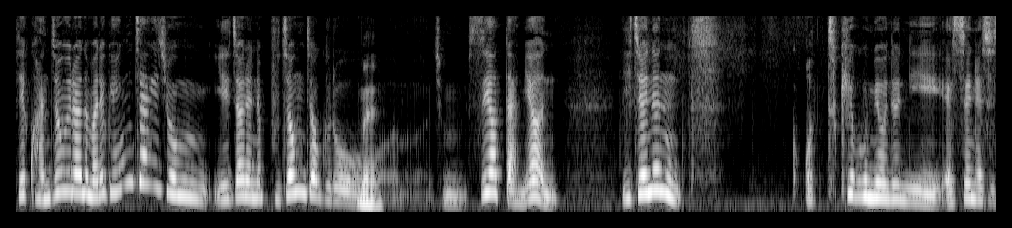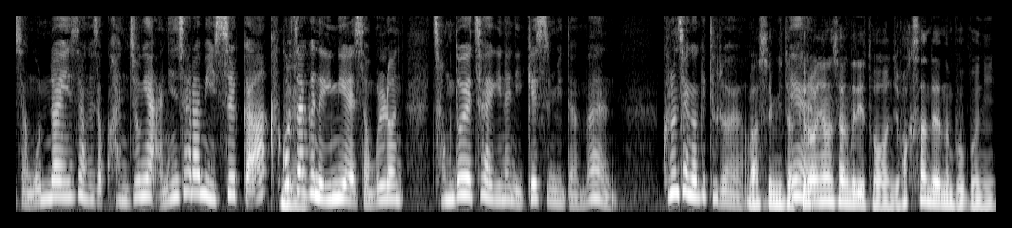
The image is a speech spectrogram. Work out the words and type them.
이제 관종이라는 말이 굉장히 좀 예전에는 부정적으로 네. 좀 쓰였다면 이제는 어떻게 보면은 이 SNS상 온라인상에서 관종이 아닌 사람이 있을까? 크고 네. 작은 의미에서 물론 정도의 차이는 있겠습니다만 그런 생각이 들어요. 맞습니다. 예. 그런 현상들이 더 이제 확산되는 부분이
